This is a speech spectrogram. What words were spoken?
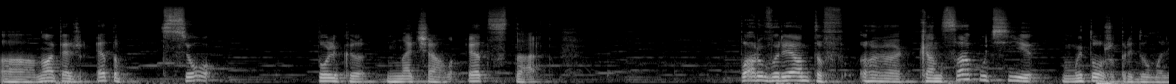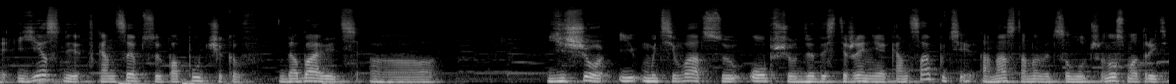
А, но опять же, это все только начало, это старт. Пару вариантов э, конца пути мы тоже придумали. Если в концепцию попутчиков добавить э, еще и мотивацию общую для достижения конца пути, она становится лучше. Ну, смотрите,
